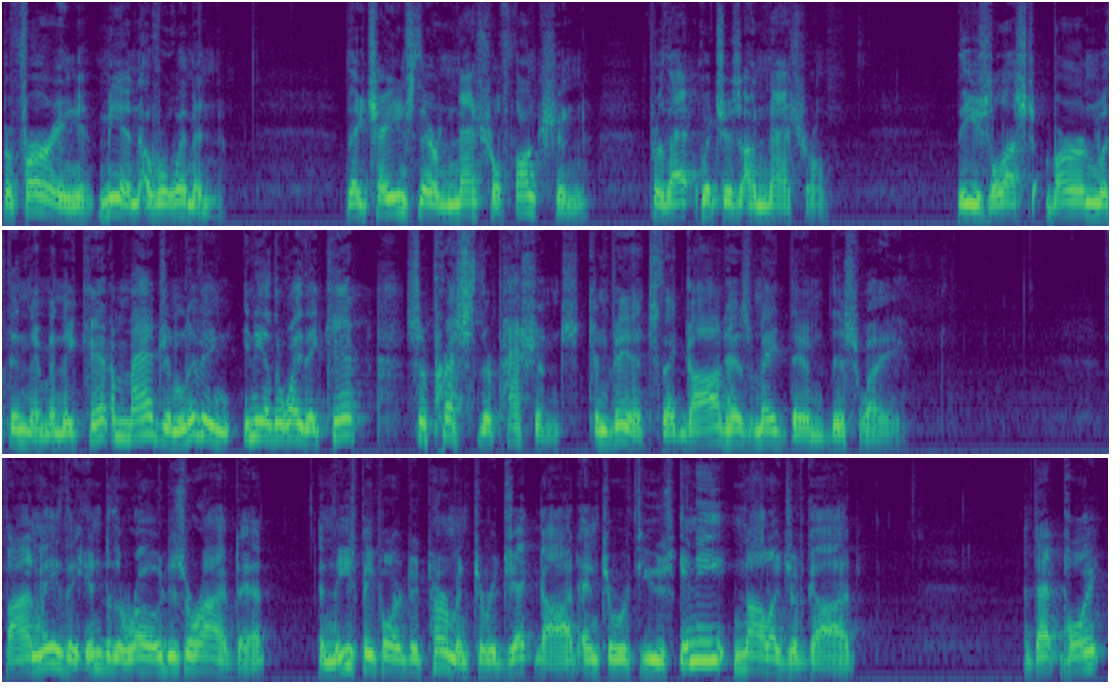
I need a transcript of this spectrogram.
preferring men over women. They change their natural function for that which is unnatural. These lusts burn within them, and they can't imagine living any other way. They can't suppress their passions, convinced that God has made them this way. Finally, the end of the road is arrived at, and these people are determined to reject God and to refuse any knowledge of God. At that point,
